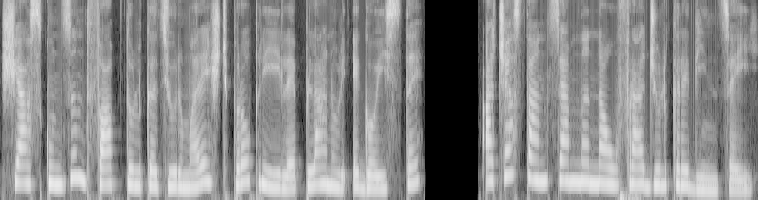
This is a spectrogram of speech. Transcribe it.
și ascunzând faptul că ți urmărești propriile planuri egoiste, aceasta înseamnă naufragiul credinței.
